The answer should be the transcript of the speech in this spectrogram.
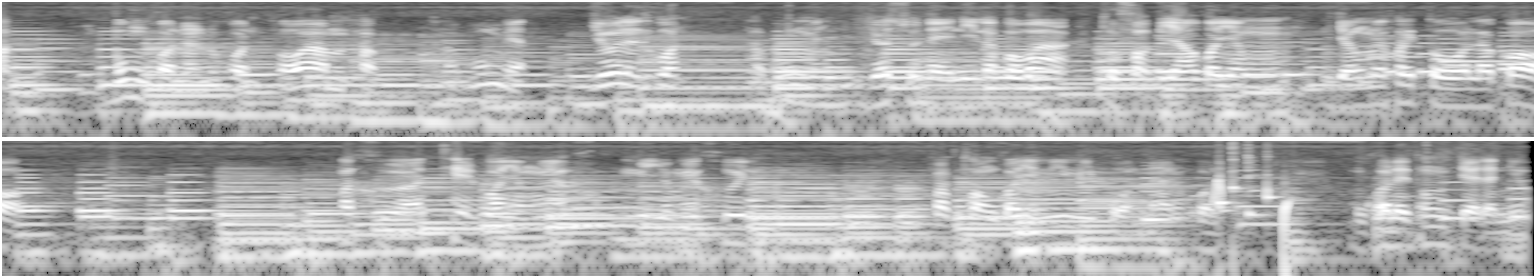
ผักบุ้งก่อนนะทุกคน เพราะว่าผักผักบุ้งเนี่ยเยอะเลยทุกคนผักบุ้งมันเยอะสุดในนี้แล้วเพราะว่าถั่วฝักยาวก็ยังยังไม่ค่อยโตแล้วก็ มะเขือเทศก็ยังไม่มียังไม่ขึ้น ฟักทองก็ยังไม่มีผลนะทุกคนผมก็เลยต้องเจ็ดอันนี้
